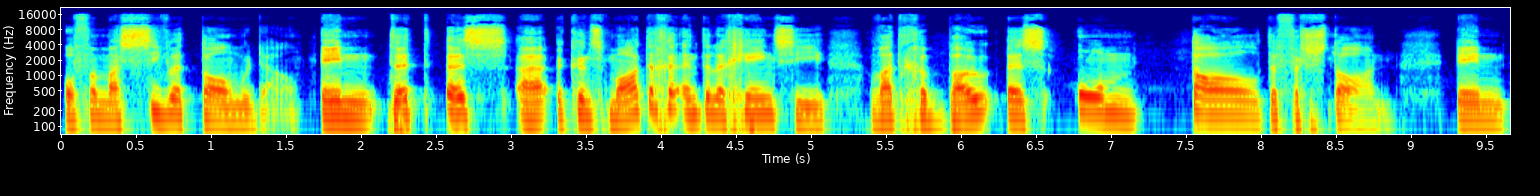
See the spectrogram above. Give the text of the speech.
of 'n massiewe taalmodel. En dit is 'n uh, kunsmatige intelligensie wat gebou is om taal te verstaan. En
